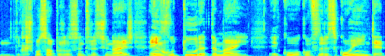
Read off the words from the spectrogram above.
de, responsável pelas relações internacionais, em ruptura também eh, com a Confederação, com a Inter,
